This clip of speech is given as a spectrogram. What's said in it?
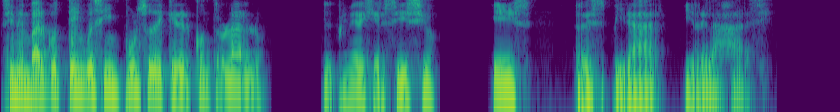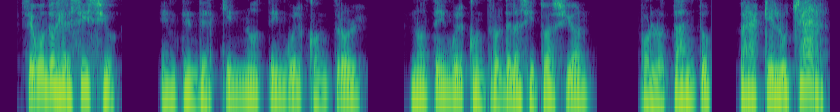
Sin embargo, tengo ese impulso de querer controlarlo. El primer ejercicio es respirar y relajarse. Segundo ejercicio, entender que no tengo el control. No tengo el control de la situación. Por lo tanto, ¿para qué luchar?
